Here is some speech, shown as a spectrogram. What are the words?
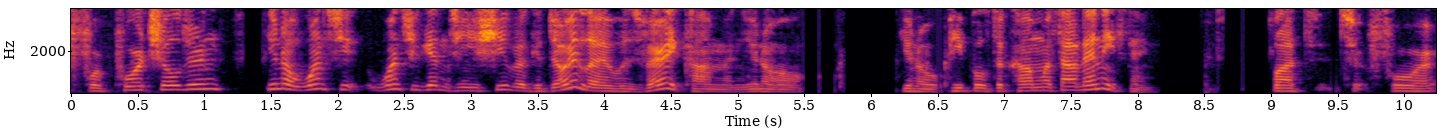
for poor children? You know, once you once you get into yeshiva gedola, it was very common. You know, you know, people to come without anything. But to, for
